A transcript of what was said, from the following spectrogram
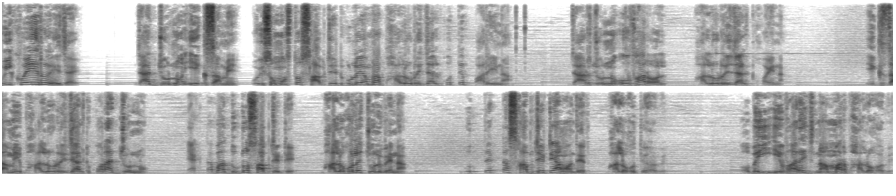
উইক হয়ে রয়ে যায়। যার জন্য এক্সামে ওই সমস্ত সাবজেক্টগুলোই আমরা ভালো রেজাল্ট করতে পারি না। যার জন্য ওভারঅল ভালো রেজাল্ট হয় না। এক্সামে ভালো রেজাল্ট করার জন্য একটা বা দুটো সাবজেক্টে ভালো হলে চলবে না। প্রত্যেকটা সাবজেক্টে আমাদের ভালো হতে হবে। তবেই এভারেজ নাম্বার ভালো হবে।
